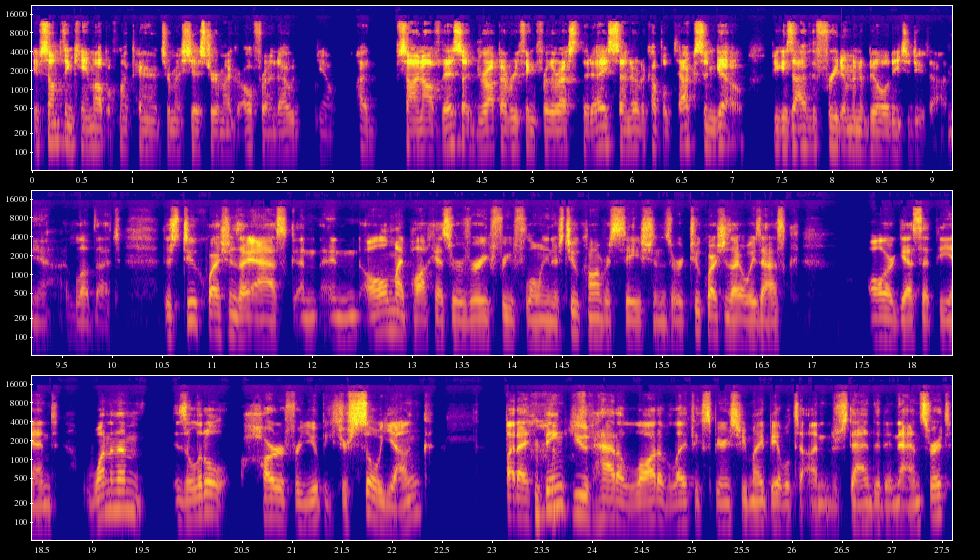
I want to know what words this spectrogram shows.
if something came up with my parents or my sister or my girlfriend, I would, you know, I'd sign off this, I'd drop everything for the rest of the day, send out a couple texts and go because I have the freedom and ability to do that. Yeah, I love that. There's two questions I ask and and all my podcasts are very free flowing. There's two conversations or two questions I always ask all our guests at the end. One of them is a little harder for you because you're so young but I think you've had a lot of life experience. You might be able to understand it and answer it.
